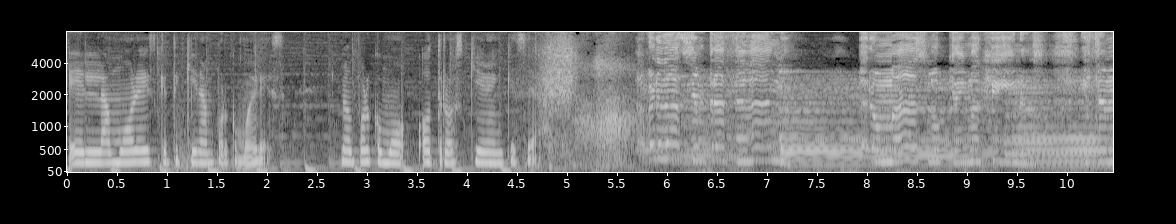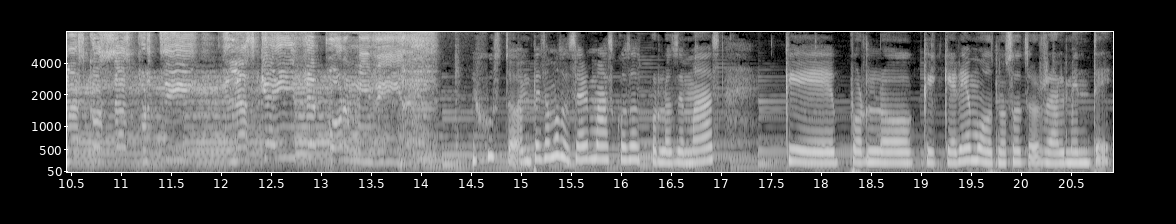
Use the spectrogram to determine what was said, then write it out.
El amor es que te quieran por como eres, no por como otros quieren que seas. Empezamos a hacer más cosas por los demás que por lo que queremos nosotros realmente.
